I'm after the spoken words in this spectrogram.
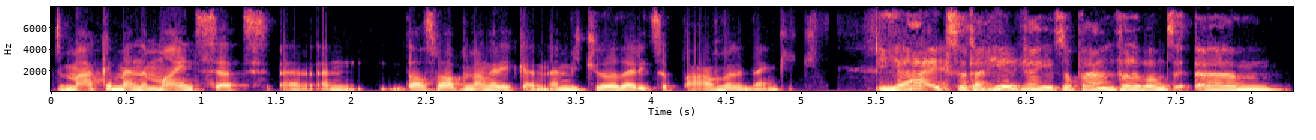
te maken met een mindset. En, en dat is wel belangrijk. En, en Mieke wil daar iets op aanvullen, denk ik. Ja, ik zou daar heel graag iets op aanvullen, want um,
